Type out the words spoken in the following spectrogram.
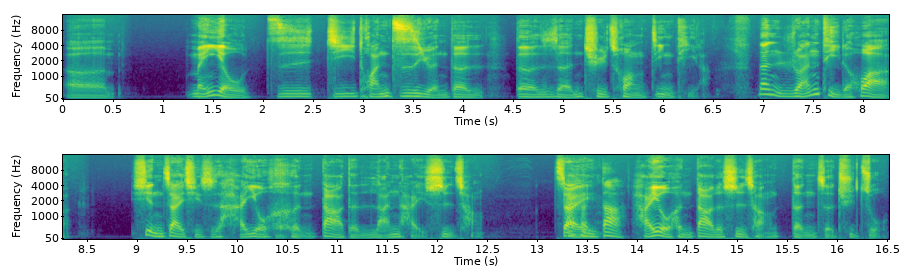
呃，没有资集团资源的的人去创硬体啊。但软体的话，现在其实还有很大的蓝海市场，在很大，还有很大的市场等着去做。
